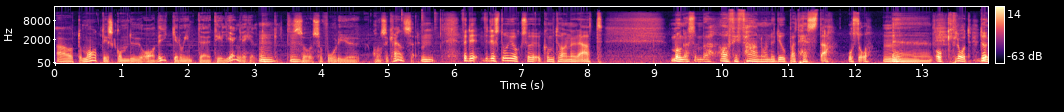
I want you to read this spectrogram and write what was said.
automatisk om du avviker och inte är tillgänglig helt Mm, enkelt. mm. Så, så får du ju konsekvenser. Mm. För, det, för det står ju också i kommentarerna där att många som bara Åh fy fan hon har dopat hästar och så. Mm. Eh, och Förlåt, Då-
